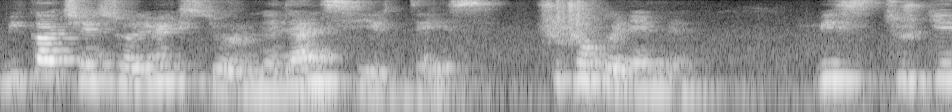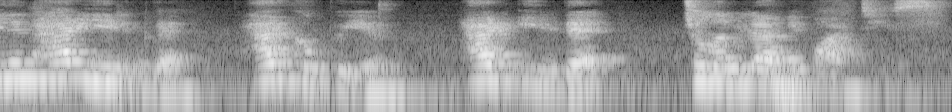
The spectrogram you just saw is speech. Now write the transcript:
birkaç şey söylemek istiyorum. Neden Siirt'teyiz? Şu çok önemli. Biz Türkiye'nin her yerinde, her kapıyı, her ilde çalabilen bir partiyiz.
